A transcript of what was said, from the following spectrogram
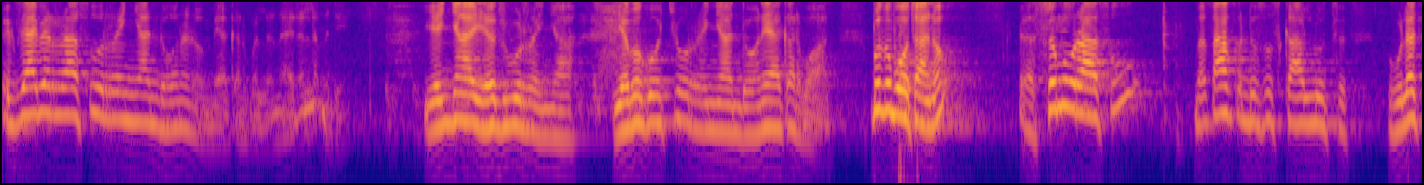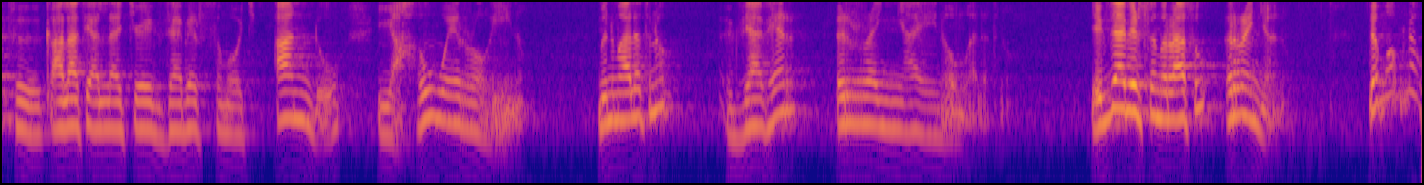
እግዚአብሔር ራሱ እረኛ እንደሆነ ነው የሚያቀርብልን። አይደለም እንዴ? የእኛ የህዝቡ እረኛ የበጎቹ እረኛ እንደሆነ ያቀርበዋል። ብዙ ቦታ ነው። ስሙ ራሱ መጽሐፍ ቅዱስ ውስጥ ካሉት ሁለት ቃላት ያላቸው የእግዚአብሔር ስሞች አንዱ ያህዌ ሮሂ ነው። ምን ማለት ነው? እግዚአብሔር እረኛዬ ነው ማለት ነው። የእግዚአብሔር ስም ራሱ እረኛ ነው። ደግሞም ነው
